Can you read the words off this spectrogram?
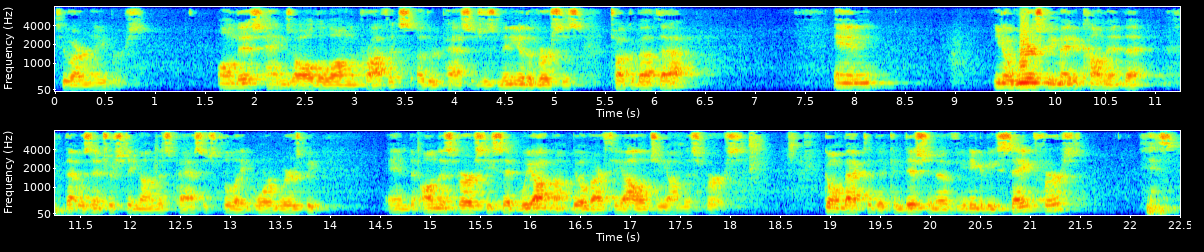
to our neighbors. On this hangs all the law and the prophets. Other passages, many of the verses talk about that. And, you know, Wiersbe made a comment that, that was interesting on this passage, the late Warren Wiersbe. And on this verse, he said, We ought not build our theology on this verse. Going back to the condition of you need to be saved first, his,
